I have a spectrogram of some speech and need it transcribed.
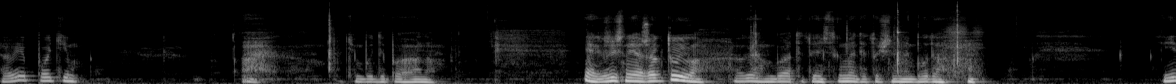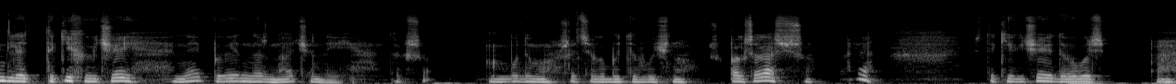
Але потім. Потім буде погано. Ні, звісно, я жартую, але брати той інструмент я точно не буду. Він для таких речей не призначений. Так що будемо ще робити вручну. Що перший раз що? Е, з таких речей довелось е,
